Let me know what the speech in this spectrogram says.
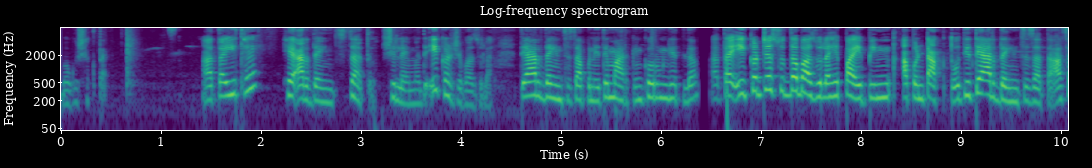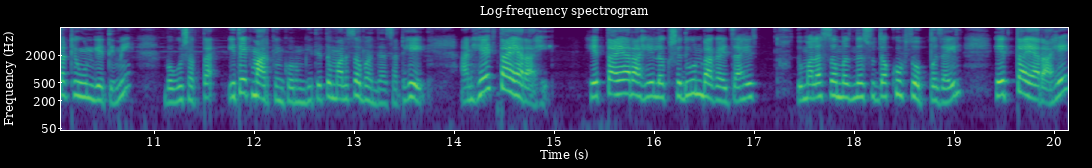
बघू शकता. आता इथे हे अर्धा इंच जातं शिलाईमध्ये इकडच्या बाजूला. ते अर्धा इंचच आपण इथे मार्किंग करून घेतलं. आता इकडच्या सुद्धा बाजूला हे पायपिंग आपण टाकतो तिथे अर्धा इंच जातं. असं ठेवून घेते मी. बघू शकता इथे एक मार्किंग करून घेते तुम्हाला समजण्यासाठी हे आणि हे तयार आहे. हे तयार आहे लक्ष देऊन बघायचं आहे. तुम्हाला समजणं सुद्धा खूप सोपं जाईल. हे तयार आहे.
